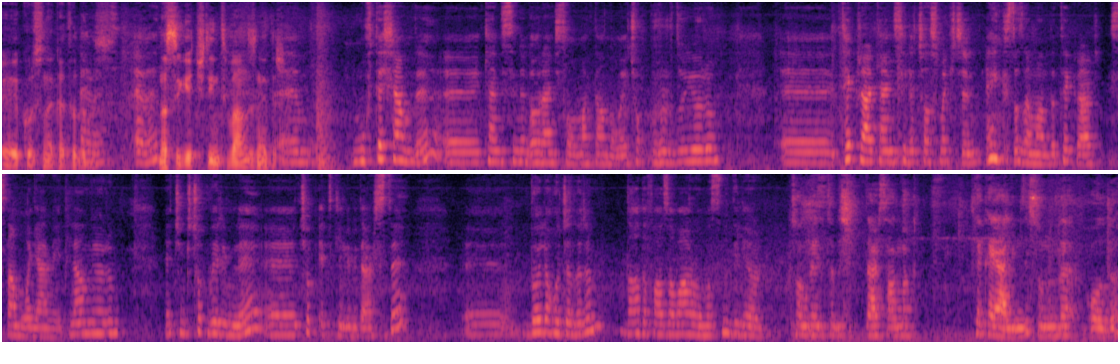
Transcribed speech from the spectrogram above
e, kursuna katıldınız. Evet, evet. Nasıl geçti? İntibanız nedir? Ee, muhteşemdi. Ee, kendisinin öğrencisi olmaktan dolayı çok gurur duyuyorum. Ee, tekrar kendisiyle çalışmak için en kısa zamanda tekrar İstanbul'a gelmeyi planlıyorum. E, çünkü çok verimli, e, çok etkili bir dersti. E, böyle hocaların daha da fazla var olmasını diliyorum. Tolga ile tanışıp ders almak tek hayalimdi. Sonunda oldu.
